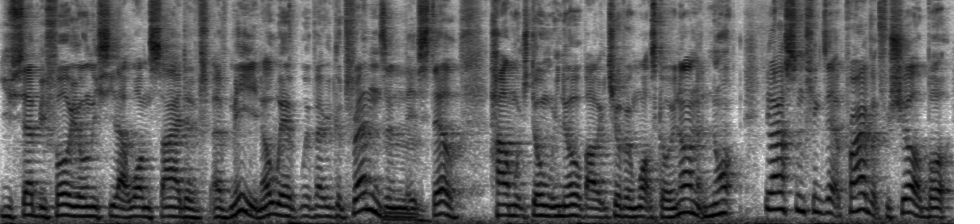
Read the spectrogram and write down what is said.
you said before you only see that one side of, of me. You know, we're, we're very good friends, and it's still how much don't we know about each other and what's going on, and not you know, there are some things that are private for sure, but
